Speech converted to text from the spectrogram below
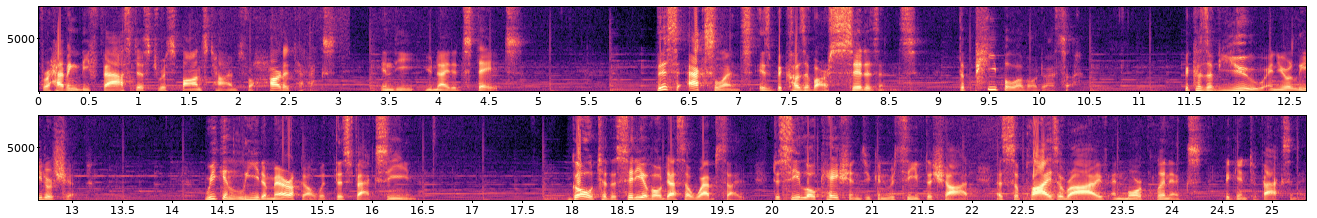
for having the fastest response times for heart attacks in the United States. This excellence is because of our citizens, the people of Odessa, because of you and your leadership. We can lead America with this vaccine. Go to the City of Odessa website to see locations you can receive the shot as supplies arrive and more clinics begin to vaccinate.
